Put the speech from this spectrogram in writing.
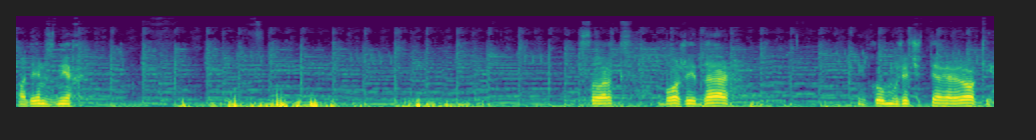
Один з них сорт Божий дар, якому вже 4 роки.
